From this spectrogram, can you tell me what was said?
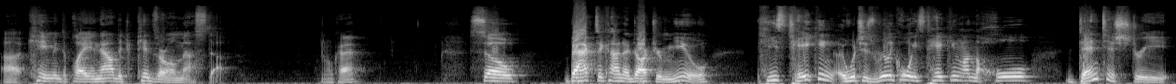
uh, came into play, and now the kids are all messed up. Okay. So back to kind of Dr. Mew, he's taking, which is really cool, he's taking on the whole dentistry,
